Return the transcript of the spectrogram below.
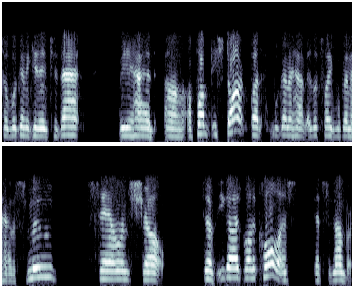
so we're going to get into that. We had uh, a bumpy start, but we're to have. It looks like we're to have a smooth sailing show. So if you guys want to call us, that's the number.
